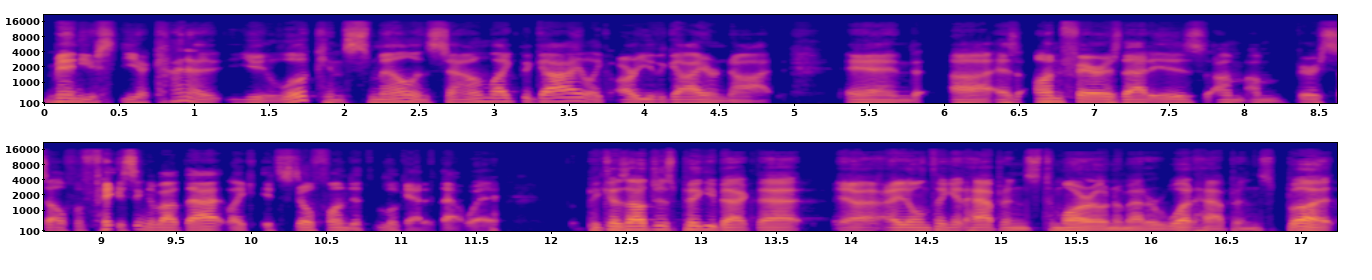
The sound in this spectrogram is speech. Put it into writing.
man, you you kind of you look and smell and sound like the guy, like are you the guy or not? And uh, as unfair as that is, I'm I'm very self-effacing about that. Like it's still fun to look at it that way. Because I'll just piggyback that. I don't think it happens tomorrow, no matter what happens. But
